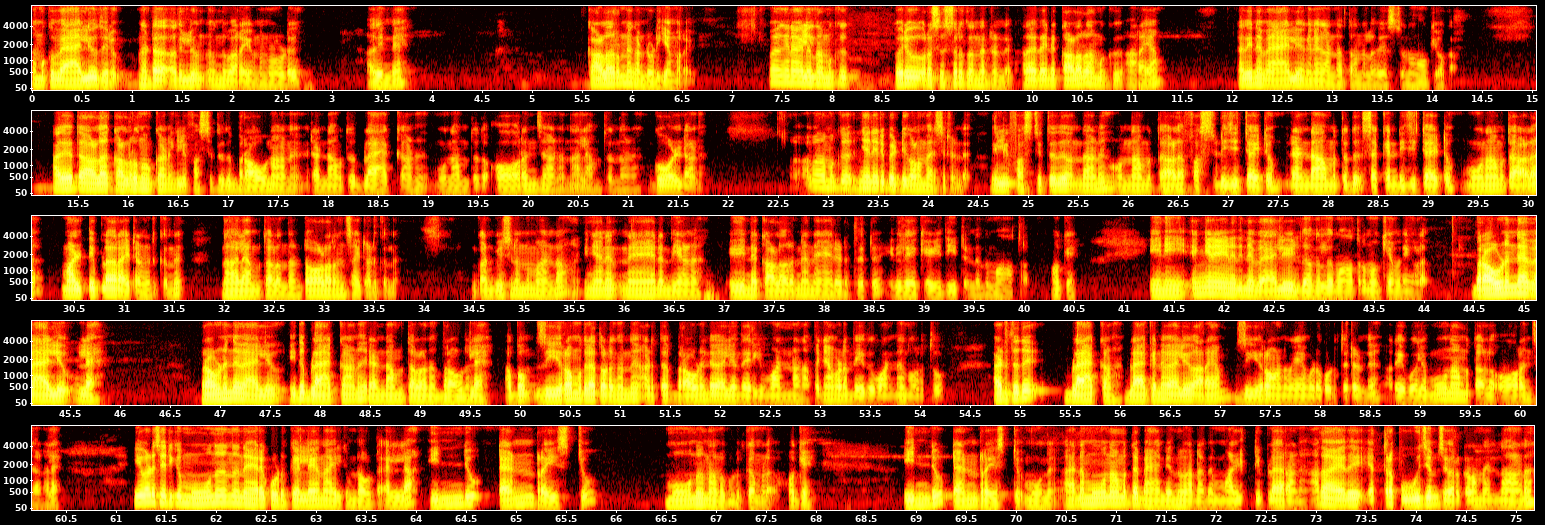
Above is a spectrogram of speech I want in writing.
നമുക്ക് വാല്യൂ തരും. എന്നിട്ട് അതിലും എന്ന് പറയും നമ്മളോട് അതിന്റെ കളറിനെ കണ്ടുപിടിക്കാൻ പറയും. അപ്പോൾ എങ്ങനെയായാലും നമുക്ക് ഒരു റെസിസ്റ്റർ തന്നിട്ടുണ്ട്. അതായത് അതിന്റെ കളർ നമുക്ക് അറിയാം. അതിന്റെ വാല്യൂ എങ്ങനെ കണ്ടെത്താം എന്നുള്ളത് ജസ്റ്റ് ഒന്ന് നോക്കി നോക്കാം. ആദ്യത്തെ ആളെ കളർ നോക്കുകയാണെങ്കിൽ ഫസ്റ്റത്തേത് ബ്രൗൺ ആണ്. രണ്ടാമത്തേത് ബ്ലാക്ക് ആണ്. മൂന്നാമത്തേത് ഓറഞ്ച് ആണ്. നാലാമത്തേത് എന്താണ്? ഗോൾഡ് ആണ്. അപ്പോൾ നമുക്ക് ഞാനൊരു പെട്ടിക്കോളം വരച്ചിട്ടുണ്ട്. ഇതിൽ ഫസ്റ്റത്തേത് എന്താണ്? ഒന്നാമത്തെ ആളെ ഫസ്റ്റ് ഡിജിറ്റ് ആയിട്ടും രണ്ടാമത്തത് സെക്കൻഡ് ഡിജിറ്റ് ആയിട്ടും മൂന്നാമത്തെ ആളെ മൾട്ടിപ്ലയർ ആയിട്ടാണ് എടുക്കുന്നത്. നാലാമത്തെ ആൾ എന്താണ്? ടോളറൻസ് ആയിട്ട് എടുക്കുന്നത്. കൺഫ്യൂഷൻ ഒന്നും വേണ്ട. ഞാൻ നേരെ എന്ത് ചെയ്യാണ്? ഇതിന്റെ കളറിനെ നേരെ എടുത്തിട്ട് ഇതിലേക്ക് എഴുതിയിട്ടുണ്ടെന്ന് മാത്രം. ഓക്കെ ഇനി എങ്ങനെയാണ് ഇതിന്റെ വാല്യൂ എഴുതുക എന്നുള്ളത് മാത്രം നോക്കിയാൽ മതി നിങ്ങൾ ബ്രൗണിന്റെ വാല്യൂ അല്ലേ? ബ്രൗണിന്റെ വാല്യൂ ഇത് ബ്ലാക്ക് ആണ് രണ്ടാമത്തെ ആളാണ് ബ്രൗൺ അല്ലേ? അപ്പം സീറോ മുതലേ തുടങ്ങുന്ന അടുത്ത ബ്രൗണിന്റെ വാല്യൂ എന്തായിരിക്കും? വൺ ആണ്. അപ്പം ഞാൻ ഇവിടെ എന്ത് ചെയ്തു? വൺ എന്ന് കൊടുത്തു. അടുത്തത് ബ്ലാക്ക് ആണ്. ബ്ലാക്കിന്റെ വാല്യൂ അറിയാം സീറോ ആണ് വേഗം ഇവിടെ കൊടുത്തിട്ടുണ്ട്. അതേപോലെ മൂന്നാമത്തെ ആൾ ഓറഞ്ച് ആണ് അല്ലേ? ഇവിടെ ശരിക്കും മൂന്ന് നിന്ന് നേരെ കൊടുക്കല്ലേ എന്നായിരിക്കും ഡൗട്ട് അല്ല ഇന്റു ടെൻ റേസ് ടു മൂന്ന് എന്നാണ് കൊടുക്കുക നമ്മൾ okay into ten raise to മൂന്ന്. കാരണം മൂന്നാമത്തെ ബാൻഡ് എന്ന് പറഞ്ഞത് മൾട്ടിപ്ലയർ ആണ്. അതായത് എത്ര പൂജ്യം ചേർക്കണം എന്നാണ്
